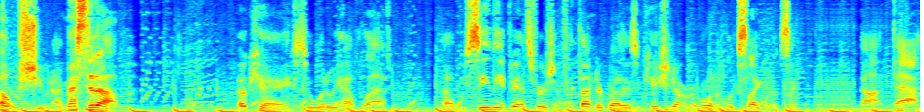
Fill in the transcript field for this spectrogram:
Oh shoot, I messed it up! Okay, so what do we have left? Um, you've seen the advanced version for Thunder Brothers. In case you don't remember what it looks like, it looks like not that.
